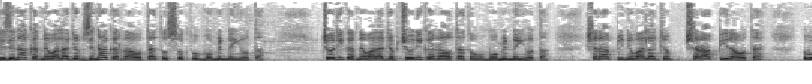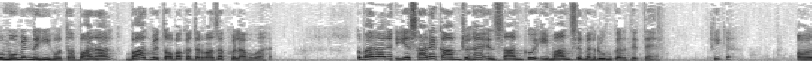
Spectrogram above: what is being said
کہ زنا کرنے والا جب زنا کر رہا ہوتا ہے تو اس وقت وہ مومن نہیں ہوتا۔ چوری کرنے والا جب چوری کر رہا ہوتا ہے تو وہ مومن نہیں ہوتا۔ شراب پینے والا جب شراب پی رہا ہوتا ہے تو وہ مومن نہیں ہوتا۔ بہرحال بعد میں توبہ کا دروازہ کھلا ہوا ہے۔ تو بہرحال یہ سارے کام جو ہے انسان کو ایمان سے محروم کر دیتے ہیں۔ ٹھیک ہے؟ اور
